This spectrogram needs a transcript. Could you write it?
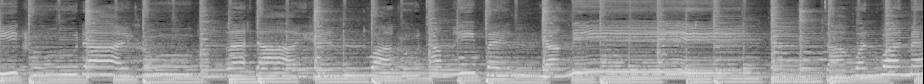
นี้ครูได้รู้ และได้เห็นว่าครูทำให้เป็นอย่างนี้ จากวันวานแม้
